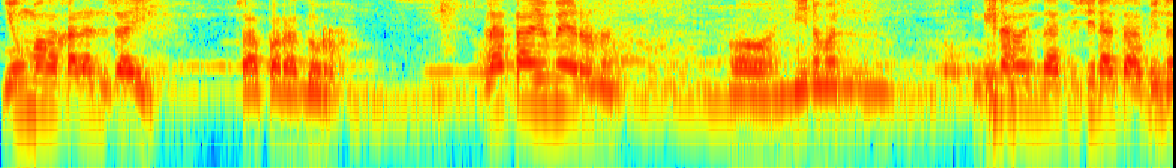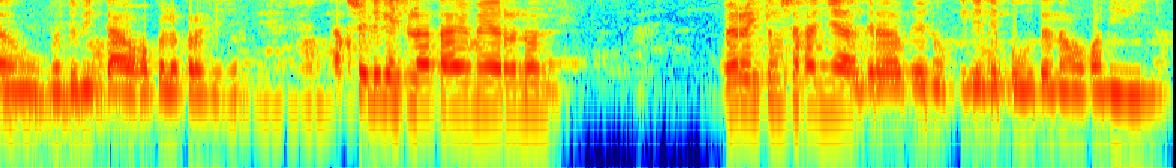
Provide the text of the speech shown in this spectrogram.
yung mga kalansay sa aparador. Lahat tayo meron nun. Oh, hindi naman hindi naman natin sinasabi na oh, maduming tao ka pala Francis. Actually guys, lahat tayo meron nun. Pero itong sa kanya, grabe no, kinilibutan ako kanina.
